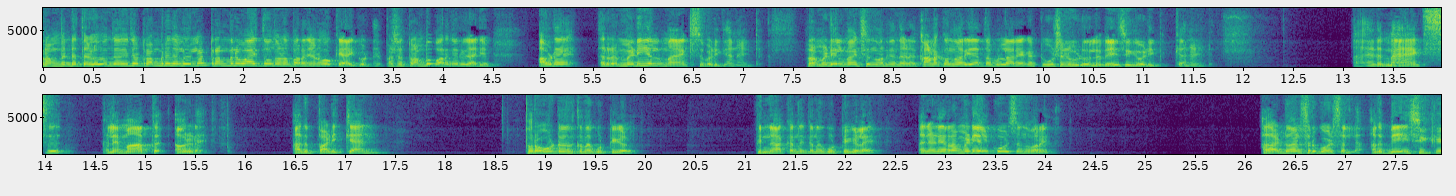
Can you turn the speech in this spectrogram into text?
ട്രംപിന്റെ തെളിവ് എന്താണെന്ന് വെച്ചാൽ ട്രംപിന് തെളിവില്ല. ട്രംപിന് വായി തോന്നണം പറഞ്ഞാണ്. ഓക്കെ ആയിക്കോട്ടെ. പക്ഷെ ട്രംപ് പറഞ്ഞൊരു കാര്യം. അവിടെ റെമഡിയൽ മാത്സ് പഠിക്കാനായിട്ട്. റെമഡിയൽ മാത്സ് എന്ന് പറഞ്ഞാൽ എന്താണ്? കണക്കൊന്നും അറിയാത്ത പിള്ളേരെയൊക്കെ ട്യൂഷൻ വിടുമല്ലോ ബേസിക് പഠിക്കാനായിട്ട്. അതായത് മാത്സ് അല്ലെ മാത്ത് അവരുടെ അത് പഠിക്കാൻ പുറകോട്ട് നിൽക്കുന്ന കുട്ടികൾ പിന്നാക്കം നിൽക്കുന്ന കുട്ടികളെ അതിനാണ് റെമഡിയൽ കോഴ്സ് എന്ന് പറയുന്നത്. അത് അഡ്വാൻസ്ഡ് കോഴ്സ് അല്ല. അത് ബേസിക്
